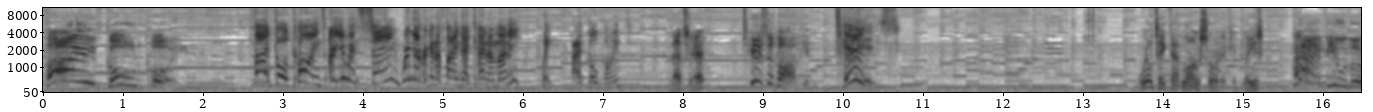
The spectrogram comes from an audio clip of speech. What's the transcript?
Five gold coins. Five gold coins? Are you insane? We're never gonna find that kind of money. Wait, five gold coins? That's it? Tis a bargain. Tis! We'll take that longsword if you please. Have you the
